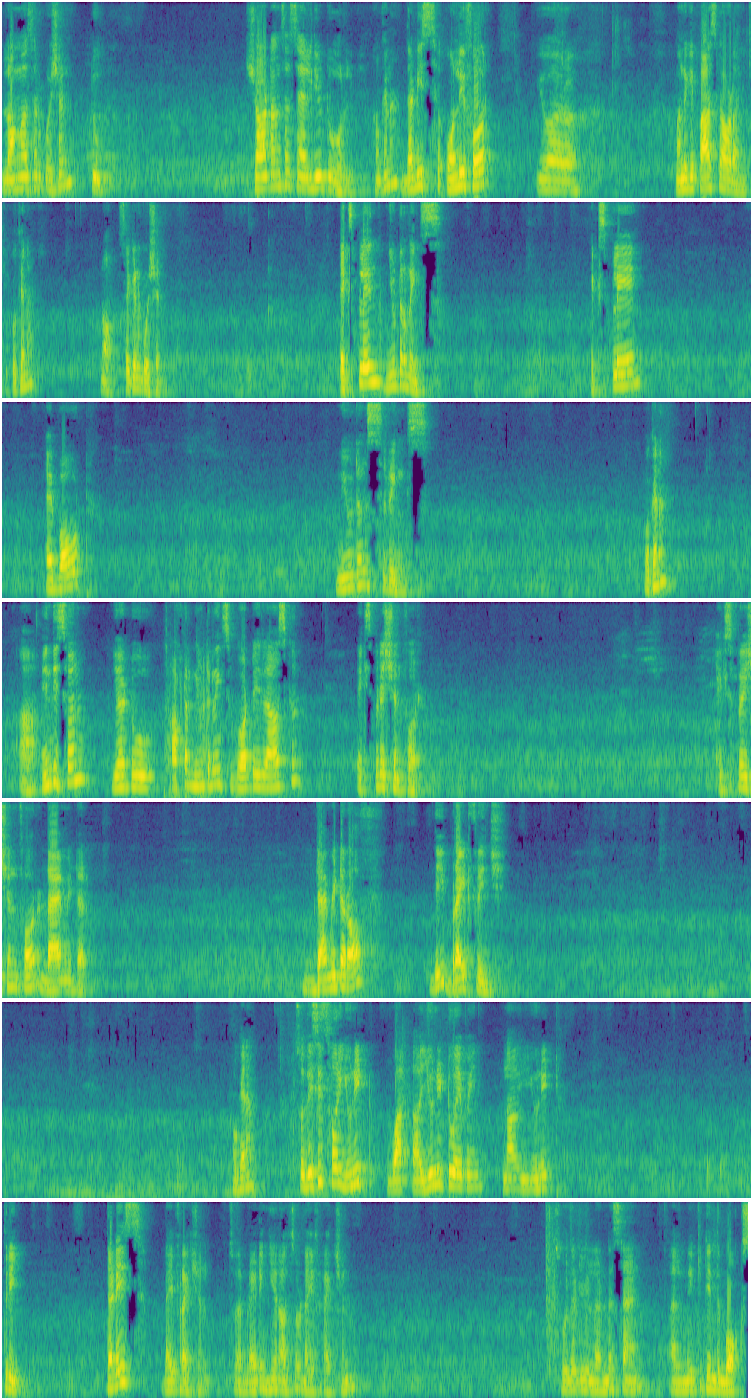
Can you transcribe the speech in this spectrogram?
long answer question 2 short answers i'll give two only ఓకేనా that is only for your మనకి pass కావడానికి ఓకేనా no second question explain Newton rings explain about Newton's rings ఓకేనా uh, in this one you have to after Newton's what is asked? ask expression for. Expression for diameter. Diameter of the bright fringe. Okay na? So this is for unit one, uh, unit 2 I now unit 3 that is diffraction. So i'm writing here also diffraction. So that you will understand i'll make it in the box.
